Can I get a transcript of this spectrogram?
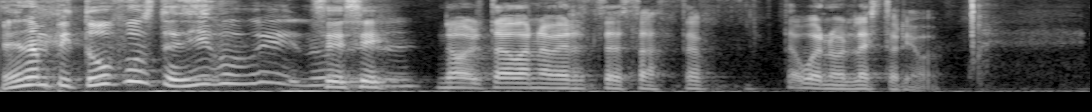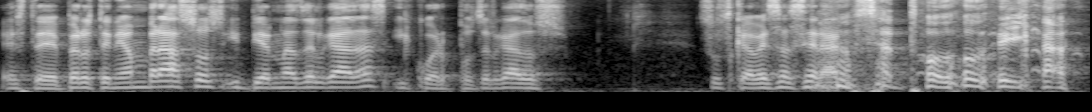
Eran pitufos, te digo, güey. sí, sí. No, ahorita van a ver. Está, está, está, bueno la historia, güey. Este, pero tenían brazos y piernas delgadas y cuerpos delgados. Sus cabezas eran. o sea, todo delgado.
